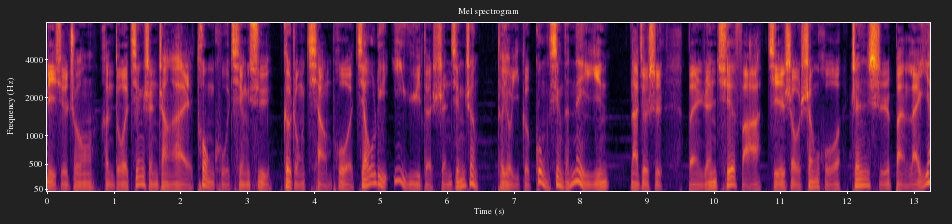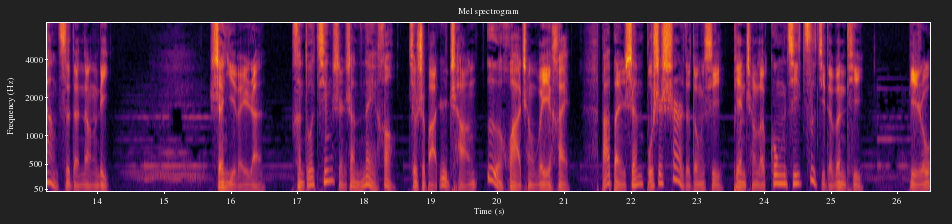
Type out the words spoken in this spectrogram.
理学中，很多精神障碍、痛苦情绪、各种强迫、焦虑、抑郁的神经症，都有一个共性的内因，那就是本人缺乏接受生活真实本来样子的能力。深以为然，很多精神上的内耗，就是把日常恶化成危害，把本身不是事儿的东西变成了攻击自己的问题，比如。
